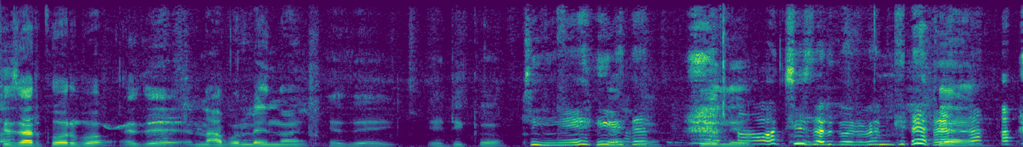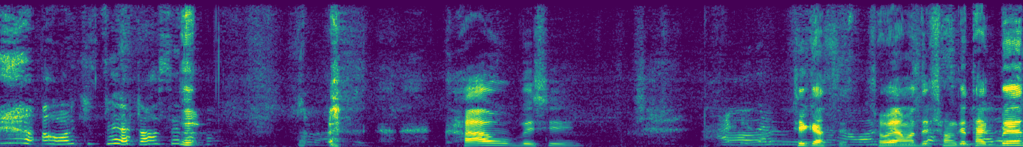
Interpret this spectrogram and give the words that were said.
সিজার করব এই যে না বললেই নয় এই যে এই এদিকেও এই সিজার করবেন কে? হ্যাঁ, আমার কি পেট আছে খাও বেশি। ঠিক আছে সবাই আমাদের সঙ্গে থাকবেন।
